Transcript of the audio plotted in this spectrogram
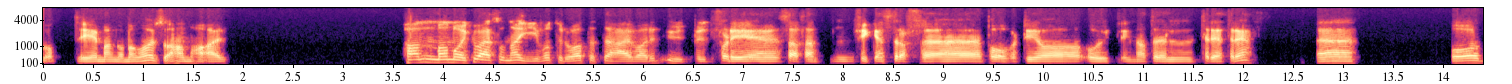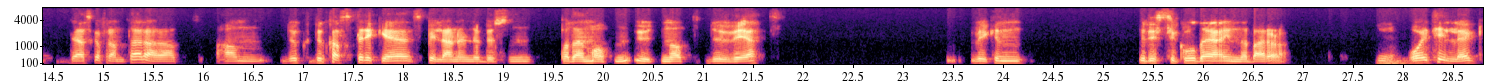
godt i mange mange år. Så han har han, Man må ikke være så naiv og tro at dette her var et utbrudd fordi Southampton fikk en straffe på overtid og, og utligna til 3-3. Eh, og det jeg skal fram til, er at han, du, du kaster ikke spillerne under bussen på den måten uten at du vet hvilken risiko det innebærer. Mm. Og i tillegg,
